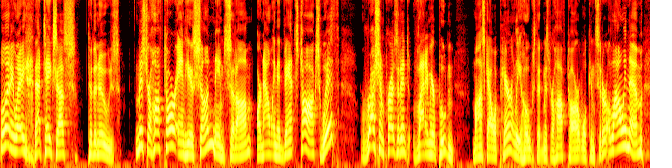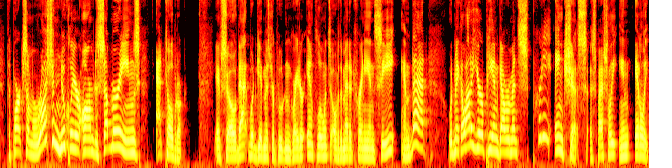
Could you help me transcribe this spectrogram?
Well, anyway, that takes us to the news. Mr. Haftar and his son, named Saddam, are now in advanced talks with Russian President Vladimir Putin. Moscow apparently hopes that Mr. Haftar will consider allowing them to park some Russian nuclear armed submarines at Tobruk. If so, that would give Mr. Putin greater influence over the Mediterranean Sea, and that would make a lot of European governments pretty anxious, especially in Italy.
